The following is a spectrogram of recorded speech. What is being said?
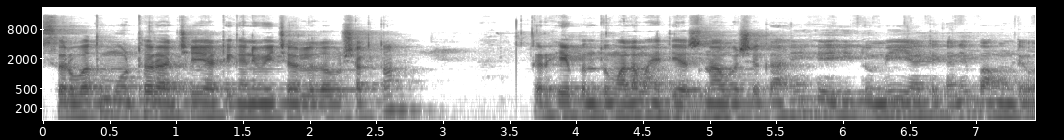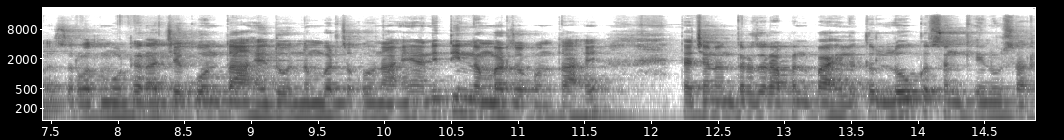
सर्वात मोठं राज्य या ठिकाणी विचारलं जाऊ शकतं. तर हे पण तुम्हाला माहिती असणं आवश्यक आहे. हेही तुम्ही या ठिकाणी पाहून ठेवा. सर्वात मोठं राज्य कोणतं आहे? दोन नंबरचं कोण आहे आणि तीन नंबरचं कोणतं आहे? त्याच्यानंतर जर आपण पाहिलं तर लोकसंख्येनुसार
